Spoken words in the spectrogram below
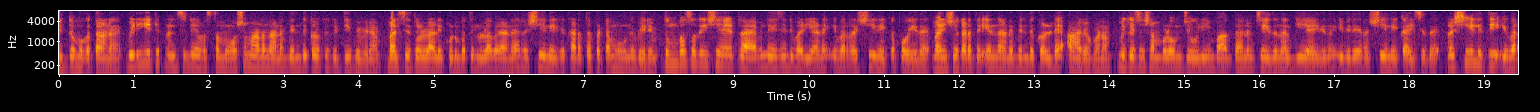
യുദ്ധമുഖത്താണ്. വെടിയേറ്റ പ്രിൻസിന്റെ അവസ്ഥ മോശമാണെന്നാണ് ബന്ധുക്കൾക്ക് കിട്ടിയ വിവരം. മത്സ്യത്തൊഴിലാളി കുടുംബത്തിലുള്ളവരാണ് റഷ്യയിലേക്ക് കടത്തപ്പെട്ട മൂന്ന് പേരും. തുമ്പ സ്വദേശിയായ ട്രാവൽ ഏജന്റ് വഴിയാണ് ഇവർ റഷ്യയിലേക്ക് പോയത്. മനുഷ്യക്കടത്ത് എന്നാണ് ബന്ധുക്കളുടെ ആരോപണം. മികച്ച ശമ്പളവും ജോലിയും വാഗ്ദാനം ചെയ്ത് നൽകിയായിരുന്നു ഇവരെ റഷ്യയിലേക്ക് അയച്ചത്. റഷ്യയിലെത്തിയ ഇവർ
